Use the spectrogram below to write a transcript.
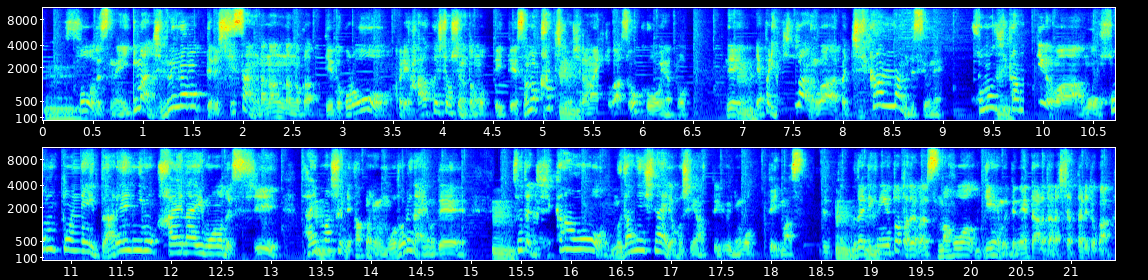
うんそうですね。今自分が持ってる資産が何なのかっていうところをやっぱり把握してほしいなと思っていて、その価値を知らない人がすごく多いなと。で、うんやっぱり一番はやっぱ時間なんですよね。この時間っていうのはもう本当に誰にも買えないものですし、タイムマシンで過去にも戻れないので、うんそういった時間を無駄にしないでほしいなっていうふうに思っています。でうん具体的に言うと、例えばスマホゲームでね、ダラダラしちゃったりとか、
